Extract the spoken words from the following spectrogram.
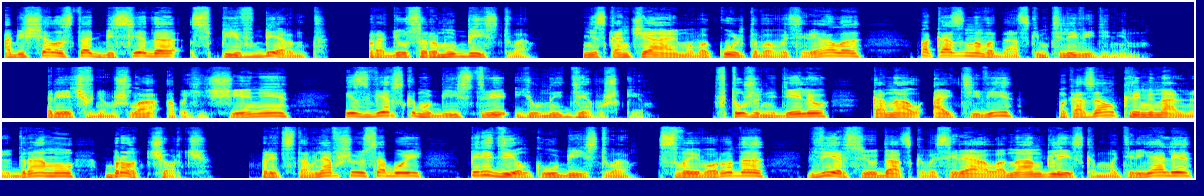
обещала стать беседа с Пив Бернт, продюсером убийства, нескончаемого культового сериала, показанного датским телевидением. Речь в нем шла о похищении и зверском убийстве юной девушки. В ту же неделю канал ITV показал криминальную драму «Бродчорч», представлявшую собой переделку убийства, своего рода версию датского сериала на английском материале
